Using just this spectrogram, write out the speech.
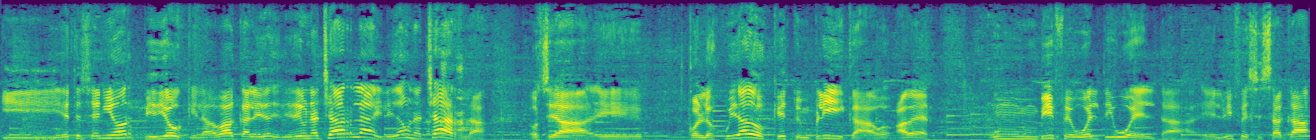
Y este señor pidió que la vaca le, dé una charla y le da una charla. O sea, eh, con los cuidados que esto implica. A ver, un bife vuelta y vuelta. El bife se saca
